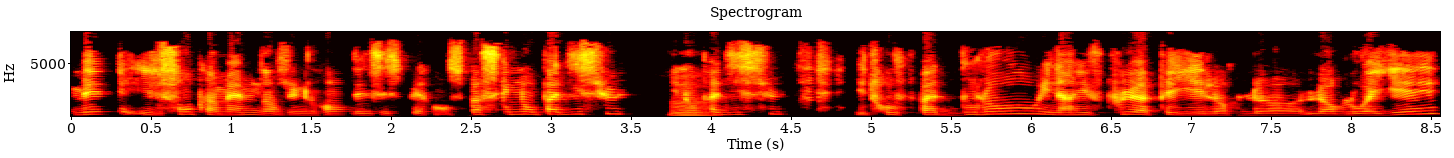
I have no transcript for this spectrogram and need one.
mais ils sont quand même dans une grande désespérance parce qu'ils n'ont pas d'issue. Ils n'ont mmh. pas d'issue. Ils trouvent pas de boulot, ils n'arrivent plus à payer leur, leur, loyer.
